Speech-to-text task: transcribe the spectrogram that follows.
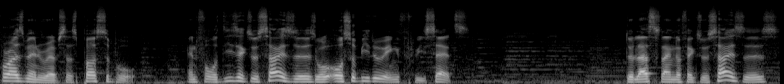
for as many reps as possible. And for these exercises, you'll also be doing 3 sets. The last line of exercises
